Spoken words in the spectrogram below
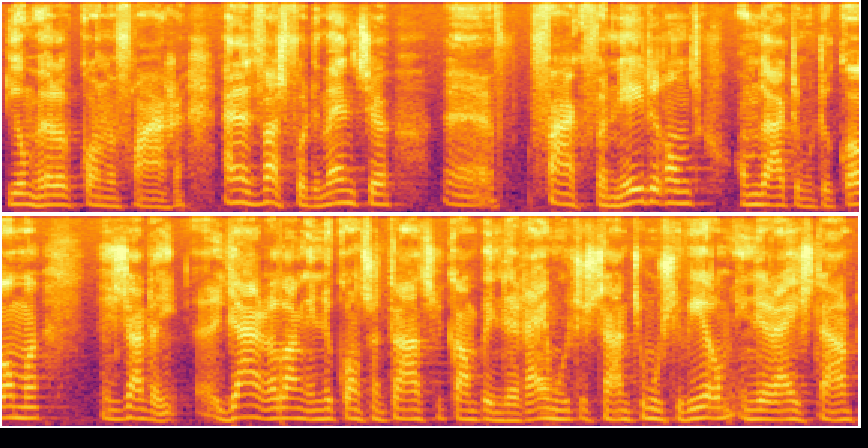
die om hulp konden vragen. En het was voor de mensen uh, vaak vernederend om daar te moeten komen. Ze hadden jarenlang in de concentratiekamp in de rij moeten staan. Ze moesten weer in de rij staan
